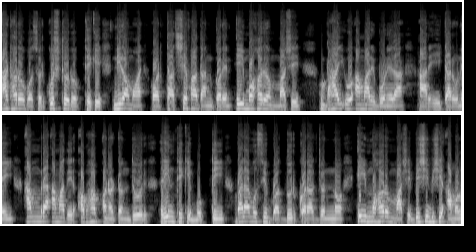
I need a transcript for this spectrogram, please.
আঠারো বছর কুষ্ঠ রোগ থেকে নিরাময় অর্থাৎ শেফা দান করেন এই মহরম মাসে। ভাই ও আমার বোনেরা, আর এই কারণেই আমরা আমাদের অভাব অনটন দূর, ঋণ থেকে মুক্তি, বালা মুসিবত দূর করার জন্য এই মহরম মাসে বেশি বেশি আমল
